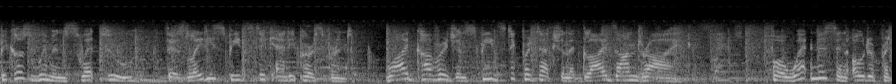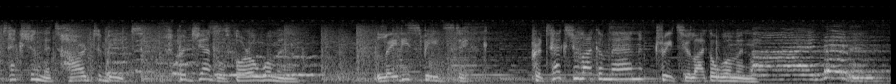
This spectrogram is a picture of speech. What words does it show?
Because women sweat too, there's Lady Speed Stick Antiperspirant. Wide coverage and speed stick protection that glides on dry. For wetness and odor protection that's hard to beat, but gentle for a woman. Lady Speed Stick. Protects you like a man, treats you like a woman.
